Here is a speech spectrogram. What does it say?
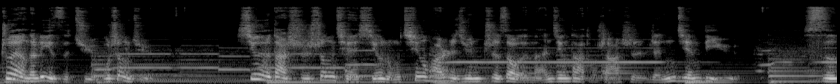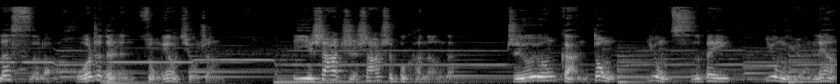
这样的例子举不胜举。星云大师生前形容侵华日军制造的南京大屠杀是人间地狱，死的死了，活着的人总要求生，以杀止杀是不可能的，只有用感动、用慈悲、用原谅，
